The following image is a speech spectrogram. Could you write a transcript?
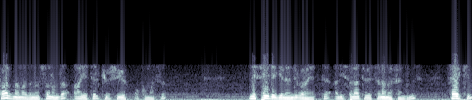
farz namazının sonunda ayetel kürsüyü okuması. Nese'de gelen rivayette aleyhissalatü vesselam Efendimiz her kim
